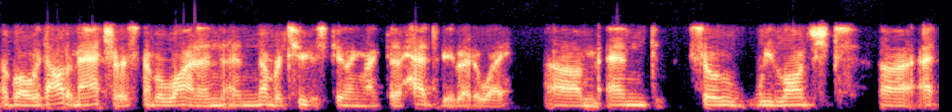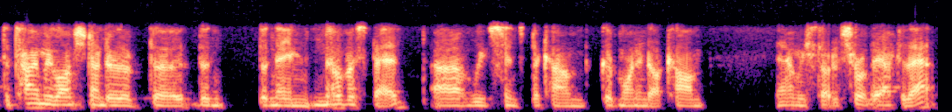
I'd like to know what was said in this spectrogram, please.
well, without a mattress, number one, and, and number two, just feeling like there had to be a better way. Um, and so we launched uh, at the time we launched under the the, the name Novosbed. Uh, we've since become GoodMorning.com, and we started shortly after that.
